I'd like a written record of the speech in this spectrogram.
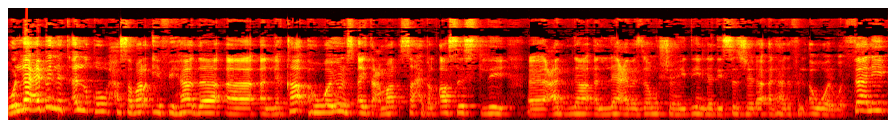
واللاعبين اللي تألقوا حسب رأيي في هذا آه، اللقاء هو يونس أيت عمر صاحب ال assist عندنا اللاعب أعزائي المشاهدين الذي سجل الهدف الأول والثاني.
